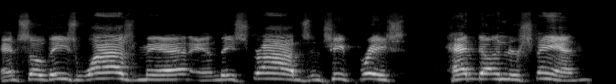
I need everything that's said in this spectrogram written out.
And so these wise men and these scribes and chief priests had to understand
